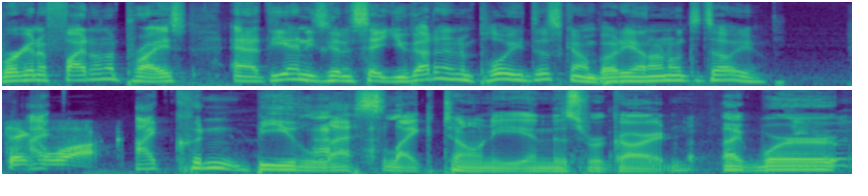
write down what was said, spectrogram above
We're going to fight on the price, and at the end, he's going to say, "You got an employee discount, buddy. I don't know what to tell you." Take a walk. I couldn't be less like Tony in this regard. Like we're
